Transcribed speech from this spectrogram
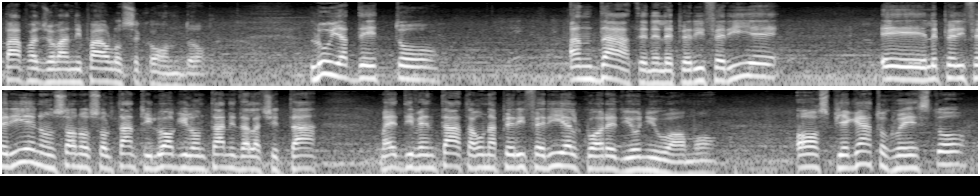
Papa Giovanni Paolo II. Lui ha detto andate nelle periferie e le periferie non sono soltanto i luoghi lontani dalla città, ma è diventata una periferia il cuore di ogni uomo ho spiegato questo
